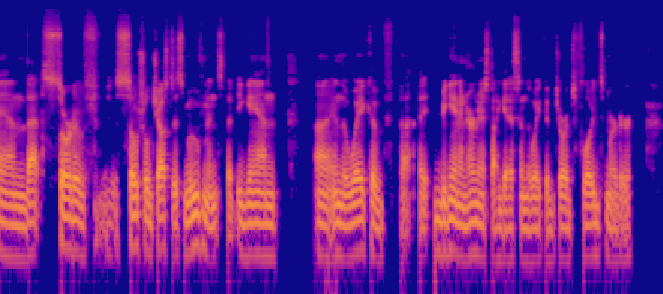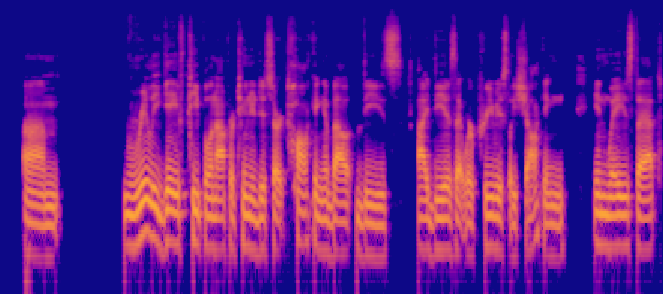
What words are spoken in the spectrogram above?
and that sort of social justice movements that began uh, in the wake of uh, began in earnest, I guess, in the wake of George Floyd's murder, um, really gave people an opportunity to start talking about these ideas that were previously shocking in ways that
